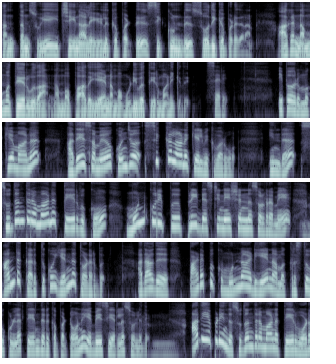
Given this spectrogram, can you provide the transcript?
தன் தன் சுய இச்சையினாலே இழுக்கப்பட்டு சிக்குண்டு சோதிக்கப்படுகிறான். ஆக நம்ம தேர்வுதான் நம்ம பாதையே நம்ம முடிவை தீர்மானிக்குது. சரி. இப்போ ஒரு முக்கியமான அதே சமயம் கொஞ்சம் சிக்கலான கேள்விக்கு வருவோம். இந்த சுதந்திரமான தேர்வுக்கும் முன்குறிப்பு ப்ரீ டெஸ்டினேஷன்னு சொல்றமே அந்த கருத்துக்கும் என்ன தொடர்பு? அதாவது படைப்புக்கு முன்னாடியே நாம கிறிஸ்துவுக்குள்ள தேர்ந்தெடுக்கப்பட்டோன்னு எபேசியர்ல சொல்லுது. அது எப்படி இந்த சுதந்திரமான தேர்வோட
